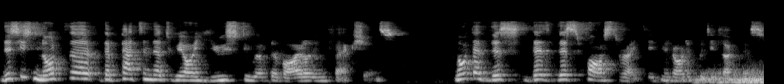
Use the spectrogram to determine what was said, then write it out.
This is not the, the pattern that we are used to of the viral infections. Not at this, this, this fast rate. Let me rather put it like this.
